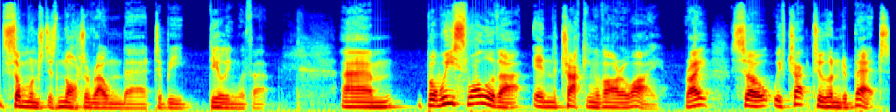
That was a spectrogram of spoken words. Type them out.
someone's just not around there to be dealing with that. Um, but we swallow that in the tracking of ROI, right? So we've tracked 200 bets.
